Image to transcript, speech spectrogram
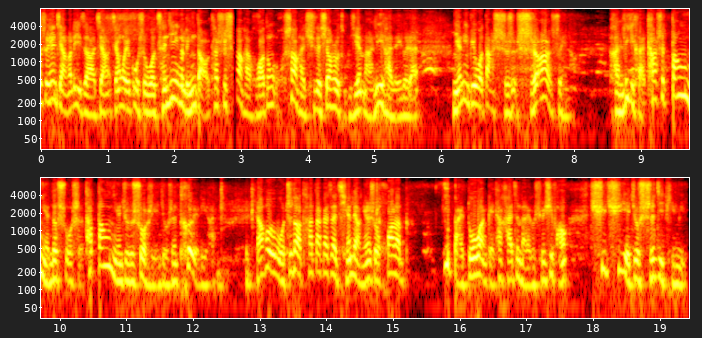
我首先讲个例子啊，讲讲我一个故事。我曾经一个领导，他是上海华东上海区的销售总监，蛮厉害的一个人，年龄比我大十十二岁呢，很厉害。他是当年的硕士，他当年就是硕士研究生，特别厉害。然后我知道他大概在前两年的时候花了一百多万给他孩子买了个学区房，区区也就十几平米。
